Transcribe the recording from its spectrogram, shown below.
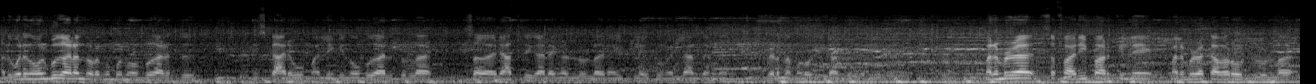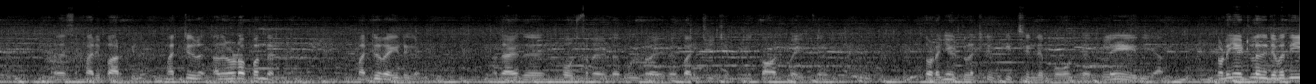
അതുപോലെ നോമ്പ് കാലം തുടങ്ങുമ്പോൾ നോമ്പ് കാലത്ത് നിസ്കാരവും അല്ലെങ്കിൽ നോമ്പ് കാലത്തുള്ള രാത്രി കാലങ്ങളിലുള്ള നൈറ്റ് ലൈഫും എല്ലാം തന്നെ ഇവിടെ നമ്മൾ ഒരുക്കാറുണ്ട്. മലമ്പുഴ സഫാരി പാർക്കിലെ മലമ്പുഴ കവർ റോട്ടിലുള്ള സഫാരി പാർക്കിൽ മറ്റ് അതിനോടൊപ്പം തന്നെ മറ്റ് റൈഡുകൾ അതായത് horse ride bull ride bungee ചെമ്പി കോട്ട് ബൈക്ക് തുടങ്ങിയിട്ടുള്ള കിഡ്സിന്റെ ബോട്ട് പ്ലേ ഏരിയ തുടങ്ങിയിട്ടുള്ള നിരവധി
